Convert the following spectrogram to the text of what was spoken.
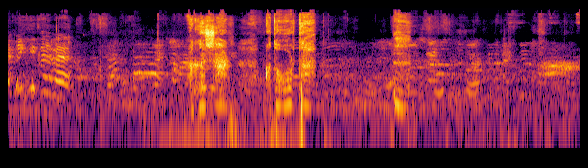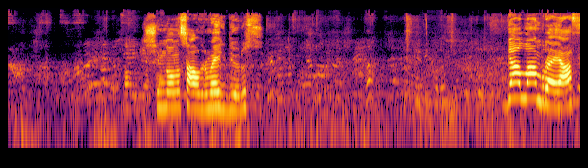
Eve gidelim. Arkadaşlar ada orada. Şimdi ona saldırmaya gidiyoruz. Gel lan buraya.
